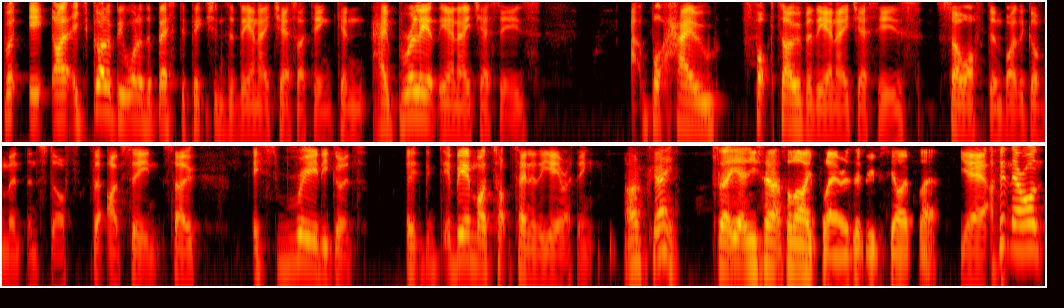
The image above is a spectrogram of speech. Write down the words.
But it, uh, it's got to be one of the best depictions of the NHS, I think, and how brilliant the NHS is, uh, but how fucked over the NHS is so often by the government and stuff that I've seen. So it's really good. It'd be in my top 10 of the year, I think. Okay. So, yeah, and you say that's on iPlayer, is it? BBC iPlayer? Yeah, I think they're on.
